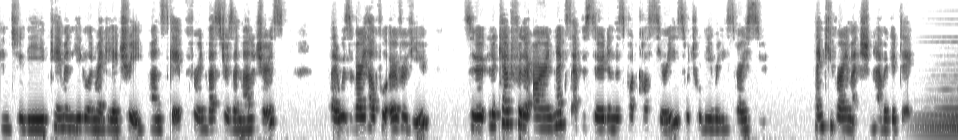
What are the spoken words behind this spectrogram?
into the Cayman legal and regulatory landscape for investors and managers. That was a very helpful overview. So look out for our next episode in this podcast series, which will be released very soon. Thank you very much and have a good day.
